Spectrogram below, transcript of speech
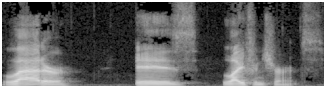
Ladder is life insurance.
